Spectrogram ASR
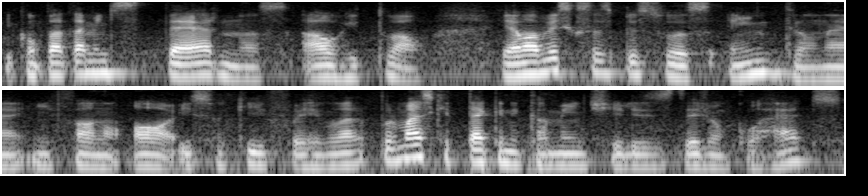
e completamente externas ao ritual. E é uma vez que essas pessoas entram, né, e falam, ó, oh, isso aqui foi irregular, por mais que tecnicamente eles estejam corretos,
